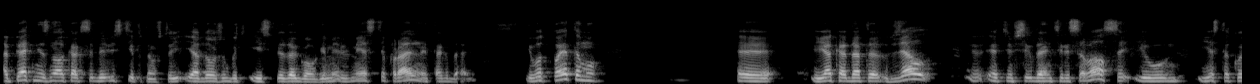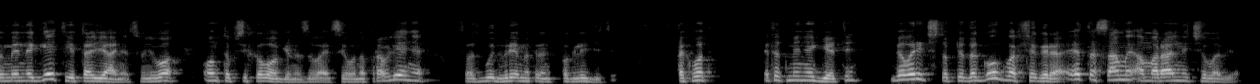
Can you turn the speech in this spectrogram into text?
опять не знал, как себя вести, потому что я должен быть и с педагогами вместе, правильно, и так далее. И вот поэтому э, я когда-то взял, этим всегда интересовался, и у, есть такой Менегетти, итальянец, у него, он-то психология называется, его направление, если у вас будет время, когда-нибудь поглядите. Так вот, этот Менегетти говорит, что педагог, вообще говоря, это самый аморальный человек.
